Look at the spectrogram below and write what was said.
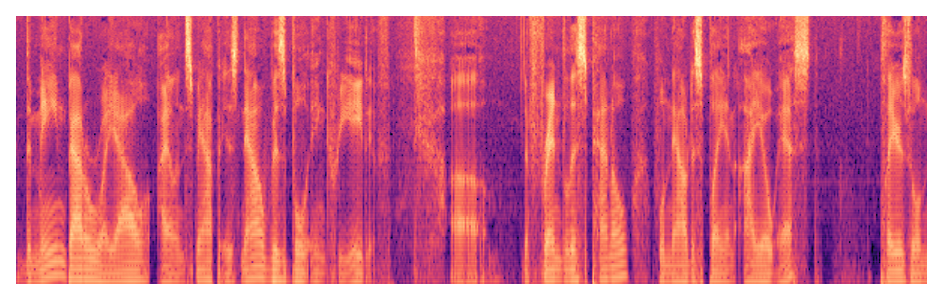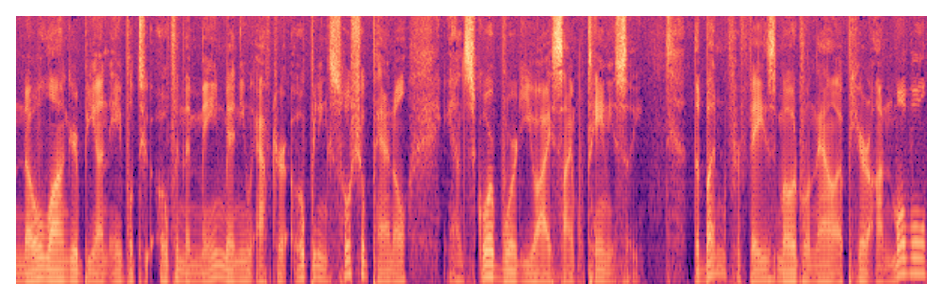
The main battle royale islands map is now visible in creative. Um, the friend list panel will now display an iOS. Players will no longer be unable to open the main menu after opening social panel and scoreboard UI simultaneously. The button for phase mode will now appear on mobile.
